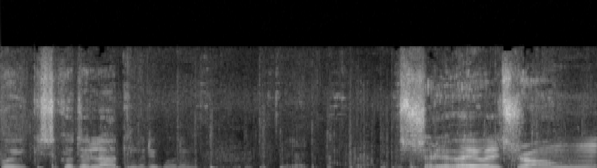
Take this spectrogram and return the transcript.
कोई किसको तो लात मेरी घोड़े में। सर्वाइवल स्ट्रांग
